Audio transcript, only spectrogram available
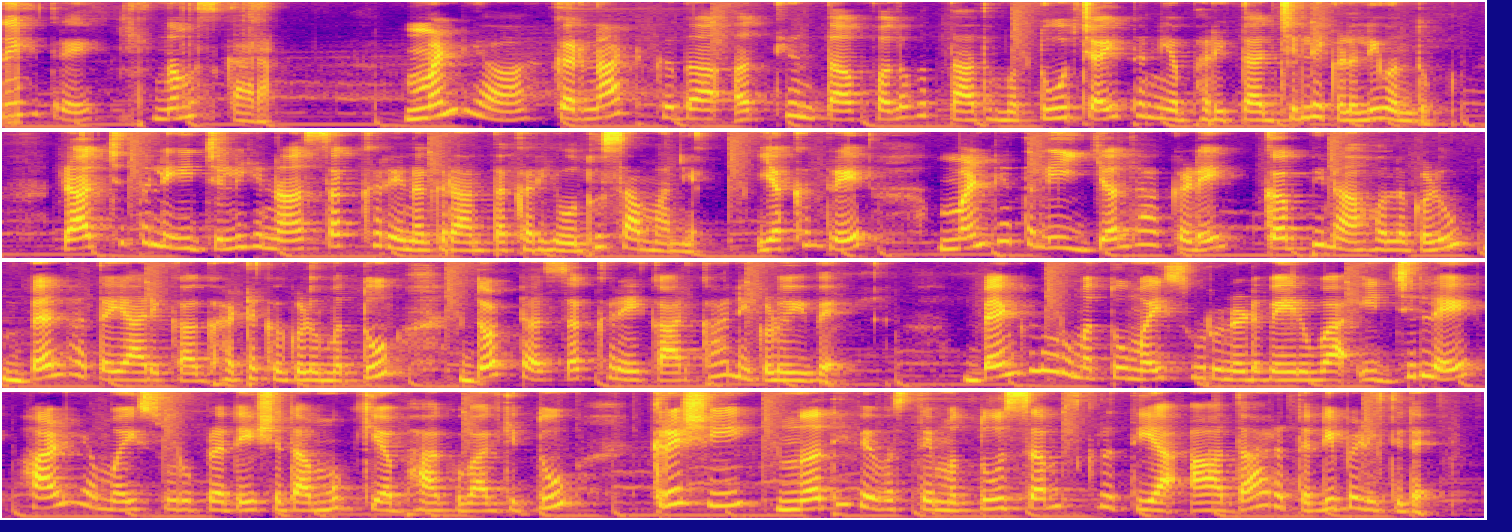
ಸ್ನೇಹಿತರೆ, ನಮಸ್ಕಾರ. ಮಂಡ್ಯ, ಕರ್ನಾಟಕದ ಅತ್ಯಂತ ಫಲವತ್ತಾದ ಮತ್ತು ಚೈತನ್ಯ ಭರಿತ ಜಿಲ್ಲೆಗಳಲ್ಲಿ ಒಂದು. ರಾಜ್ಯದಲ್ಲಿ ಈ ಜಿಲ್ಲೆಯನ್ನ ಸಕ್ಕರೆ ನಗರ ಅಂತ ಕರೆಯುವುದು ಸಾಮಾನ್ಯ. ಯಾಕಂದ್ರೆ, ಮಂಡ್ಯದಲ್ಲಿ ಎಲ್ಲ ಕಡೆ ಕಬ್ಬಿನ ಹೊಲಗಳು, ಬೆಲ್ಲ ತಯಾರಿಕಾ ಘಟಕಗಳು ಮತ್ತು ದೊಡ್ಡ ಸಕ್ಕರೆ ಕಾರ್ಖಾನೆಗಳು ಇವೆ. ಬೆಂಗಳೂರು ಮತ್ತು ಮೈಸೂರು ನಡುವೆ ಇರುವ ಈ ಜಿಲ್ಲೆ ಹಳೆಯ ಮೈಸೂರು ಪ್ರದೇಶದ ಮುಖ್ಯ ಭಾಗವಾಗಿದ್ದು, ಕೃಷಿ, ನದಿ ವ್ಯವಸ್ಥೆ ಮತ್ತು ಸಂಸ್ಕೃತಿಯ ಆಧಾರದಲ್ಲಿ ಬೆಳೀತಿದೆ.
